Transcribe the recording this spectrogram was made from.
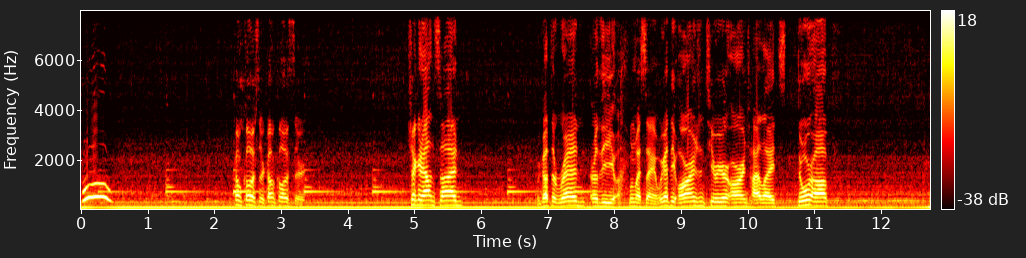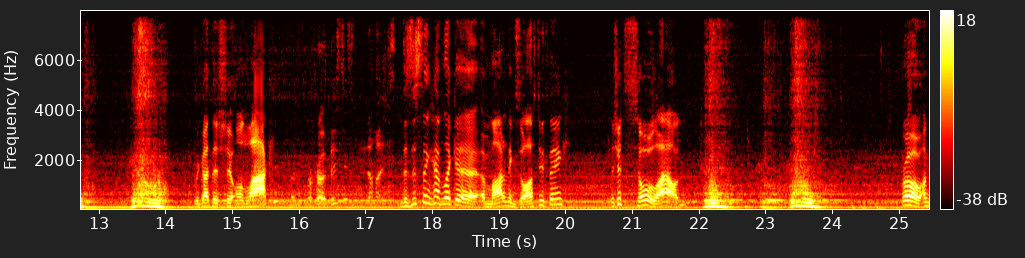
Woo! Come closer, come closer. Check it out inside. We got the red, or the, what am I saying? We got the orange interior, orange highlights, door up. We got this shit on lock. Bro, this is nuts. Does this thing have like a, a modded exhaust, do you think? This shit's so loud. Bro, I'm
